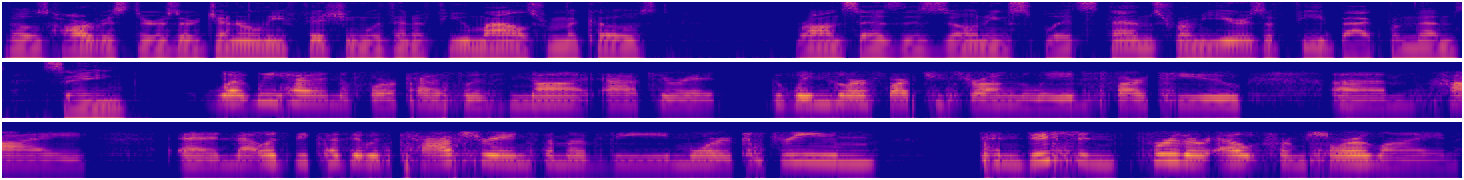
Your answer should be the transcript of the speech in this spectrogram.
Those harvesters are generally fishing within a few miles from the coast. Braun says this zoning split stems from years of feedback from them saying, What we had in the forecast was not accurate. The winds were far too strong, the waves far too um, high, and that was because it was capturing some of the more extreme conditions further out from shoreline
